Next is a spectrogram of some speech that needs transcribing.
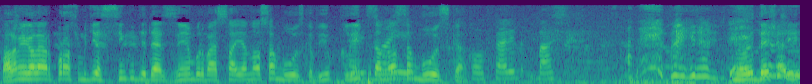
Fala aí, galera. Próximo dia 5 de dezembro vai sair a nossa música, viu? É Clipe isso da aí. nossa música. Confere baixa. Não, deixa aí.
